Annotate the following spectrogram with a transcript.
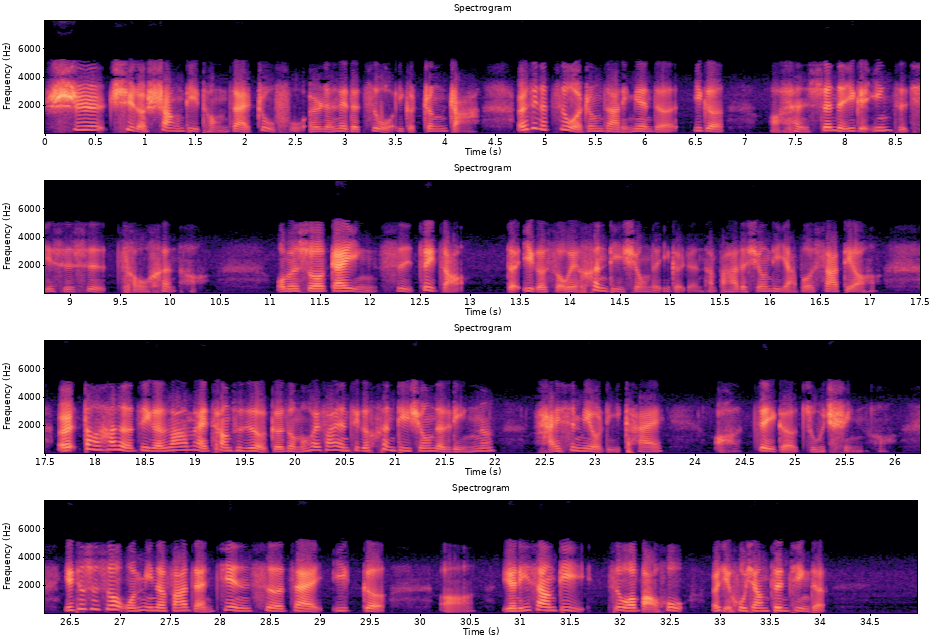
失去了上帝同在祝福，而人类的自我一个挣扎，而这个自我挣扎里面的一个啊很深的一个因子其实是仇恨哈。我们说该隐是最早的一个所谓恨弟兄的一个人，他把他的兄弟亚伯杀掉哈。而到他的这个拉麦唱出这首歌时，我们会发现这个恨弟兄的灵呢还是没有离开哦这个族群哈。也就是说，文明的发展建设在一个啊远离上帝、自我保护，而且互相增进的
